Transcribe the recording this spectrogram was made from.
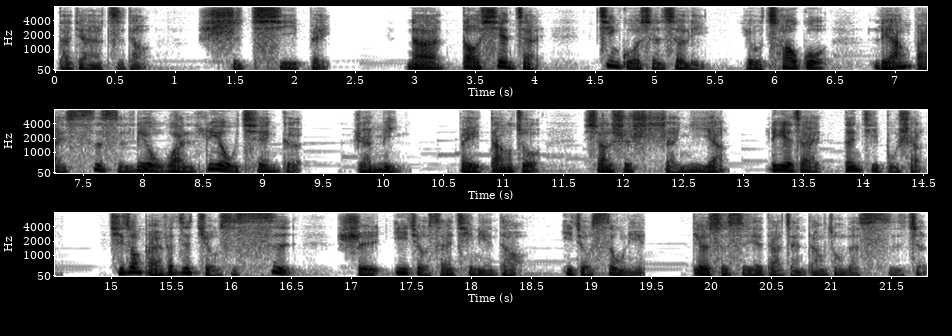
大家要知道十七倍。那到现在。靖国神社里有超过两百四十六万六千个人名被当作像是神一样列在登记簿上，其中百分之九十四是一九三七年到一九四五年第二次世界大战当中的死者。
